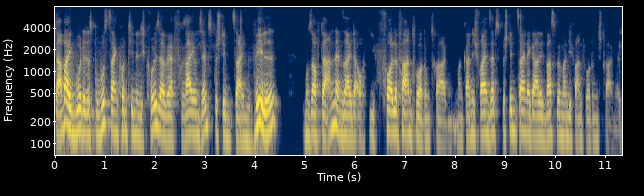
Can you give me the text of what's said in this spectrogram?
dabei wurde das Bewusstsein kontinuierlich größer. Wer frei und selbstbestimmt sein will, muss auf der anderen Seite auch die volle Verantwortung tragen. Man kann nicht frei und selbstbestimmt sein, egal in was, wenn man die Verantwortung nicht tragen will.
